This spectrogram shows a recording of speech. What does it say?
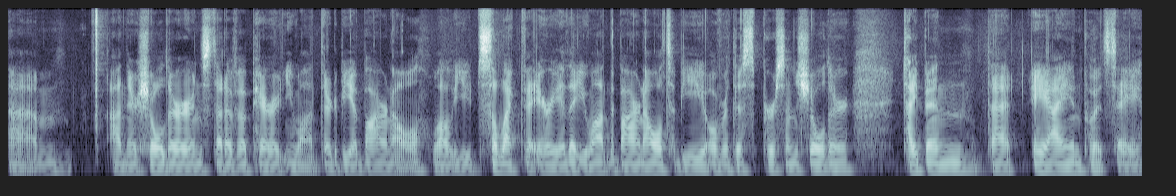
um, on their shoulder, instead of a parrot, you want there to be a barn owl. Well, you select the area that you want the barn owl to be over this person's shoulder, type in that AI input, say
